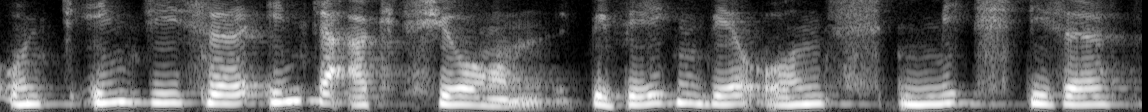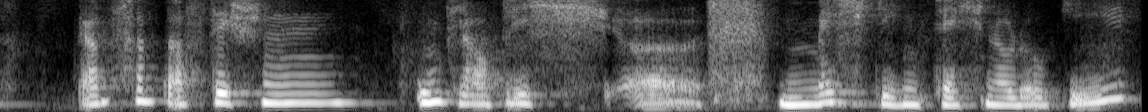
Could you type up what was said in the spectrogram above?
und in dieser Interaktion bewegen wir uns mit dieser ganz fantastischen, unglaublich äh, mächtigen Technologie.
